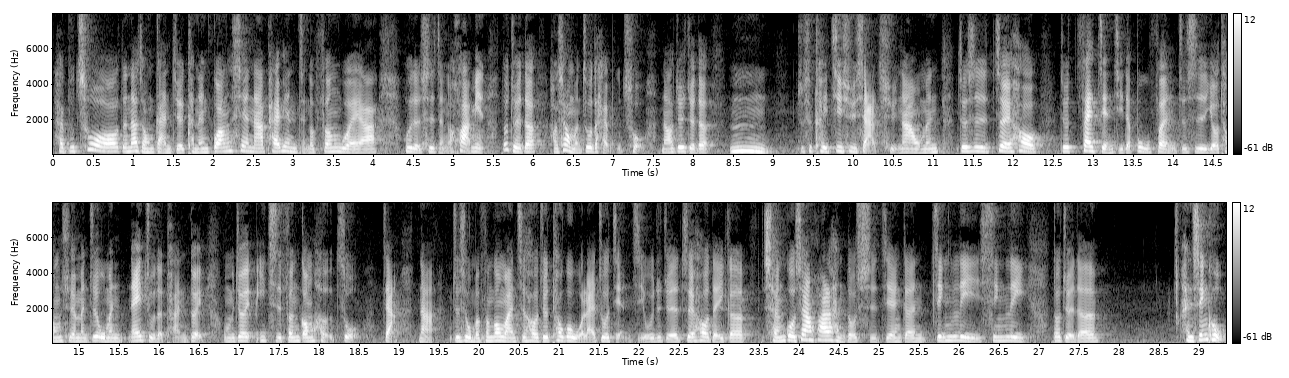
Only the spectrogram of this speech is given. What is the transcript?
还不错哦的那种感觉。可能光线啊、拍片整个氛围啊，或者是整个画面，都觉得好像我们做的还不错，然后就觉得嗯。就是可以继续下去。那我们就是最后就在剪辑的部分，就是有同学们，就是我们那一组的团队，我们就彼此分工合作，这样。那就是我们分工完之后，就透过我来做剪辑。我就觉得最后的一个成果，虽然花了很多时间跟精力、心力，都觉得很辛苦，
